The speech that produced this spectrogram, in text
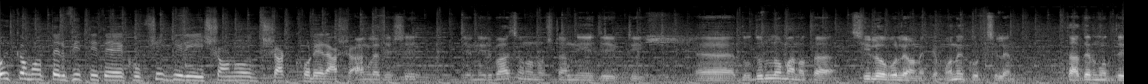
ঐক্যমত্যের ভিত্তিতে খুব শিগগিরই সনদ স্বাক্ষরের আশা। বাংলাদেশে যে নির্বাচন অনুষ্ঠান নিয়ে যে একটি দুদুল্যমানতা ছিল বলে অনেকে মনে করছিলেন তাদের মধ্যে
